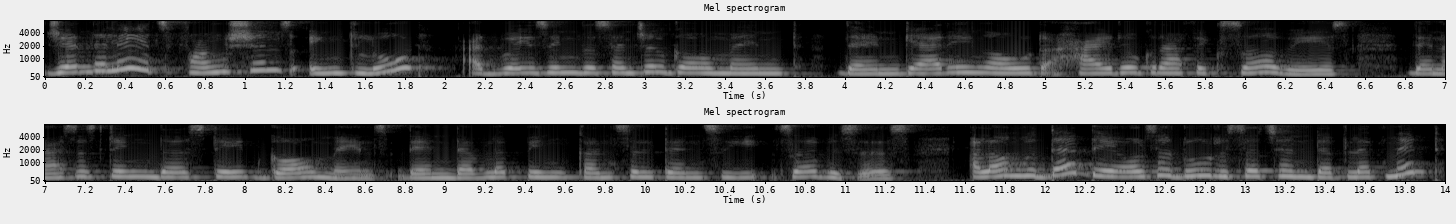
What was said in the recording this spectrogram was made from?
Generally, its functions include advising the central government, then carrying out hydrographic surveys, then assisting the state governments, then developing consultancy services. Along with that, they also do research and development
